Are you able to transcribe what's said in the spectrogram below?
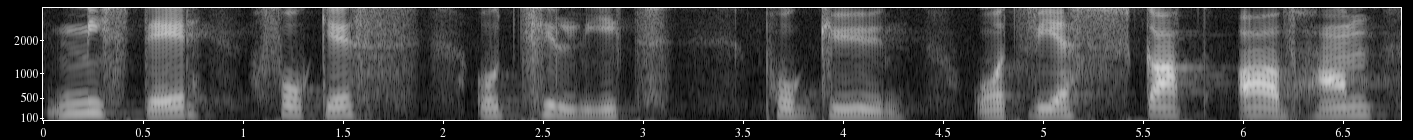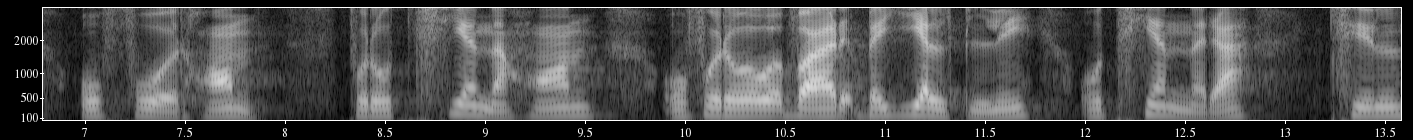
mister fokus og tillit på Gud, og at vi er skapt av Han og for Han, for å tjene Han og for å være behjelpelige og tjenere til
